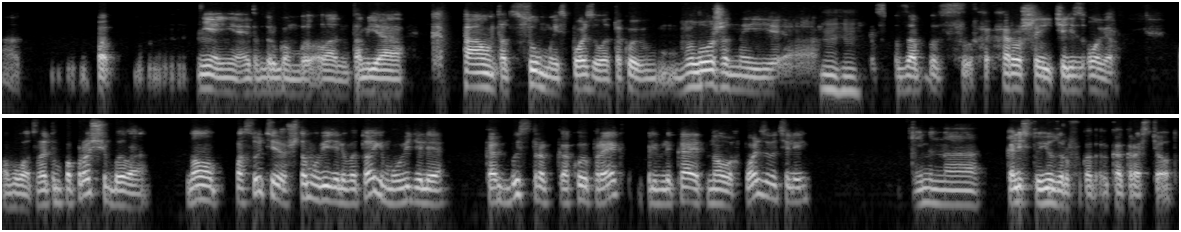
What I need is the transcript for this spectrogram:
А, по, не, не, это в другом было. Ладно, там я каунт от суммы использовал, такой вложенный, mm-hmm. за, с, хороший через овер. Вот, в этом попроще было. Но, по сути, что мы увидели в итоге? Мы увидели, как быстро какой проект привлекает новых пользователей. Именно количество юзеров как растет.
